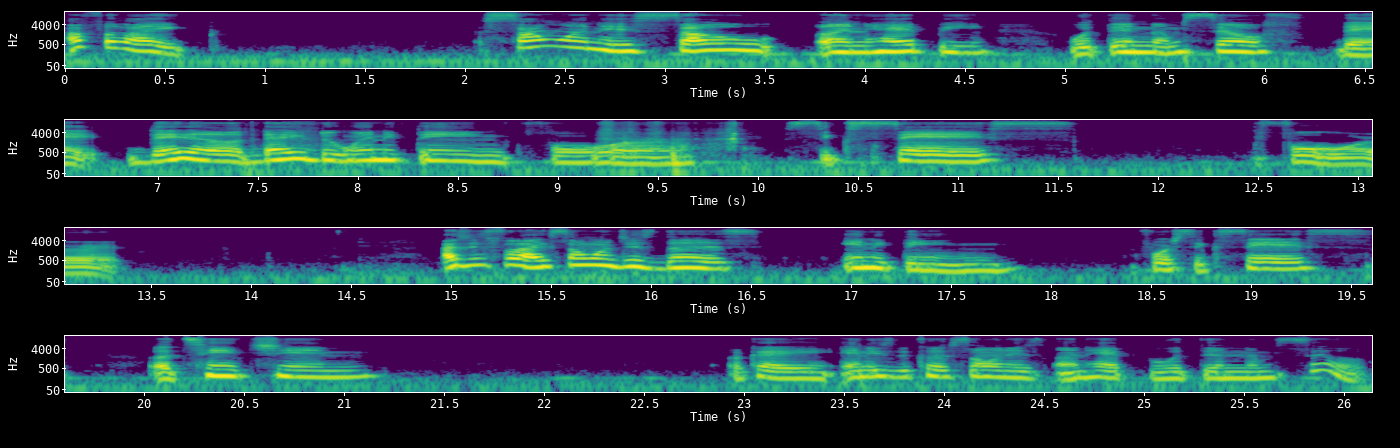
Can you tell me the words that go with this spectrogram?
I feel like someone is so unhappy within themselves that they'll they do anything for success for I just feel like someone just does anything for success, attention. Okay, and it's because someone is unhappy within themselves.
